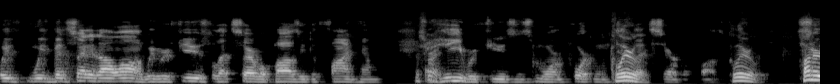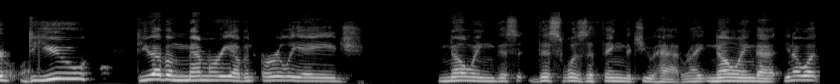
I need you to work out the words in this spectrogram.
We've we've been saying it all along. We refuse to let cerebral palsy define him. That's right. he refuses, more importantly, clearly. cerebral palsy. Clearly, Hunter, do you do you have a memory of an early age knowing this this was a thing that you had, right? Knowing that you know what,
